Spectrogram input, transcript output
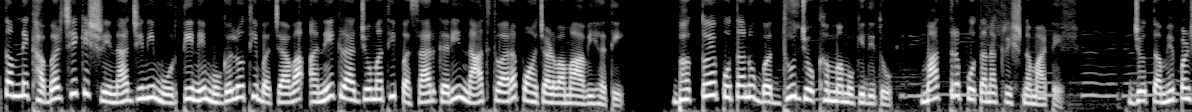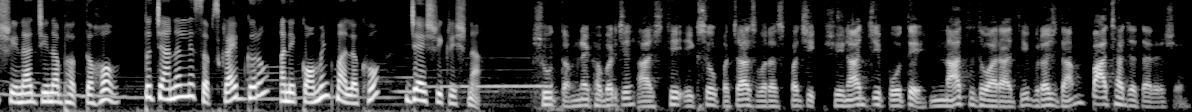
તમને ખબર છે કે શ્રીનાથજીની મૂર્તિને મુગલોથી બચાવવા અનેક રાજ્યોમાંથી પસાર કરી નાથ દ્વારા પહોંચાડવામાં આવી હતી? ભક્તોએ પોતાનું બધું જોખમમાં મૂકી દીધું, માત્ર પોતાના કૃષ્ણ માટે. જો તમે પણ શ્રીનાથજીના ભક્ત હો, તો ચેનલને સબસ્ક્રાઇબ કરો અને કોમેન્ટમાં લખો, જય શ્રી કૃષ્ણ. શું તમને ખબર છે? આજથી એકસો પચાસ વર્ષ પછી શ્રીનાથજી પોતે નાથ દ્વારાથી વ્રજધામ પાછા જતા રહેશે.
